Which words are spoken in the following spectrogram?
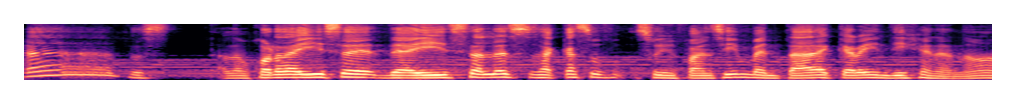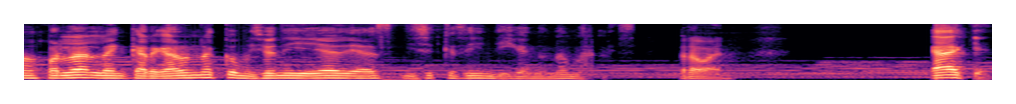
Ah, pues a lo mejor de ahí, se, de ahí sale, saca su, infancia inventada de que era indígena, ¿no? A lo mejor la, encargaron una comisión y ella dice que es indígena, no mames. Pero bueno, cada quien.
